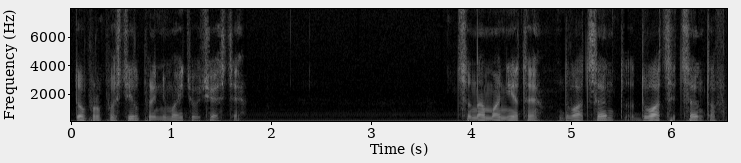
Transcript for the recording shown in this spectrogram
Кто пропустил, принимайте участие. Цена монеты 2 цент, 20 центов.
